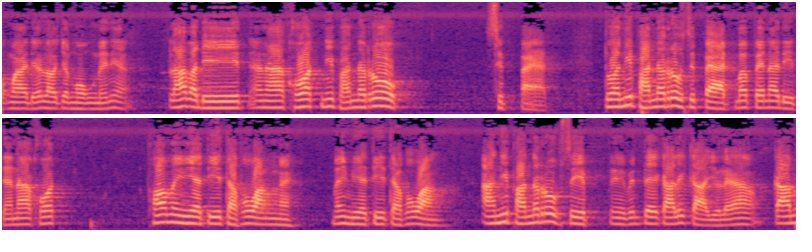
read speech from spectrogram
กมา เดี๋ยวเราจะงงเลยเนี่ยรับอดีต อนาคต นิพพานรูปสิบแปดตัวนิพพานรูปสิบแปดมาเป็นอดีตอนาคต เพราะไม่มีอตีแต่ผวังไงไม่มีอตีแต่ผวังอานิพพานรูปสิบนี่เป็นเตกาลิกาอยู่แล้ว กาม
